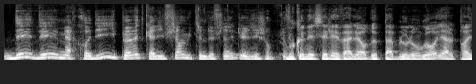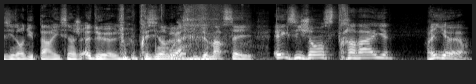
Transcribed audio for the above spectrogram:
dès, dès mercredi, ils peuvent être qualifiés en huitième de finale de Ligue des Champions. Vous connaissez les valeurs de Pablo Longoria, le président du Paris Saint-Germain, le président de Oula. l'Olympique de Marseille. Exigence, travail, rigueur.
